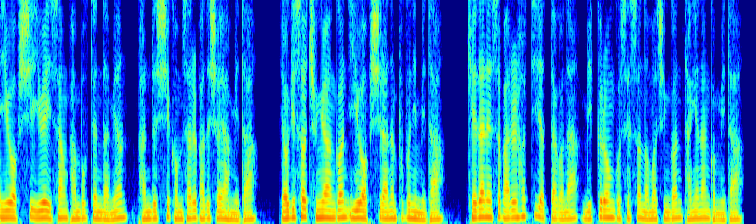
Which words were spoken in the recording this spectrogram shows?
이유 없이 2회 이상 반복된다면 반드시 검사를 받으셔야 합니다. 여기서 중요한 건 이유 없이라는 부분입니다. 계단에서 발을 헛디뎠다거나 미끄러운 곳에서 넘어진 건 당연한 겁니다.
